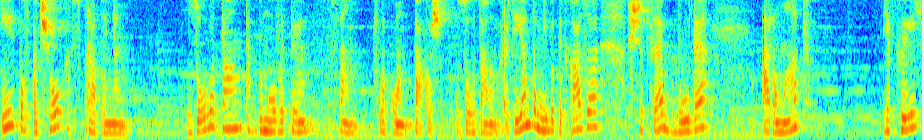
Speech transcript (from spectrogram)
і ковпачок з вкрапленням золота, так би мовити, сам флакон також з золотавим градієнтом, ніби підказує, що це буде аромат, який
